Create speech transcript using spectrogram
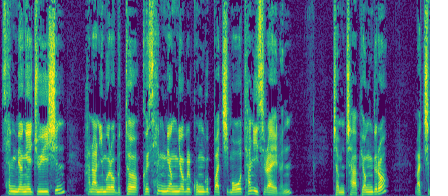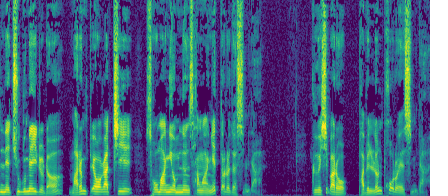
생명의 주이신 하나님으로부터 그 생명력을 공급받지 못한 이스라엘은 점차 병들어 마침내 죽음에 이르러 마른 뼈와 같이 소망이 없는 상황에 떨어졌습니다. 그것이 바로 바빌론 포로였습니다.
